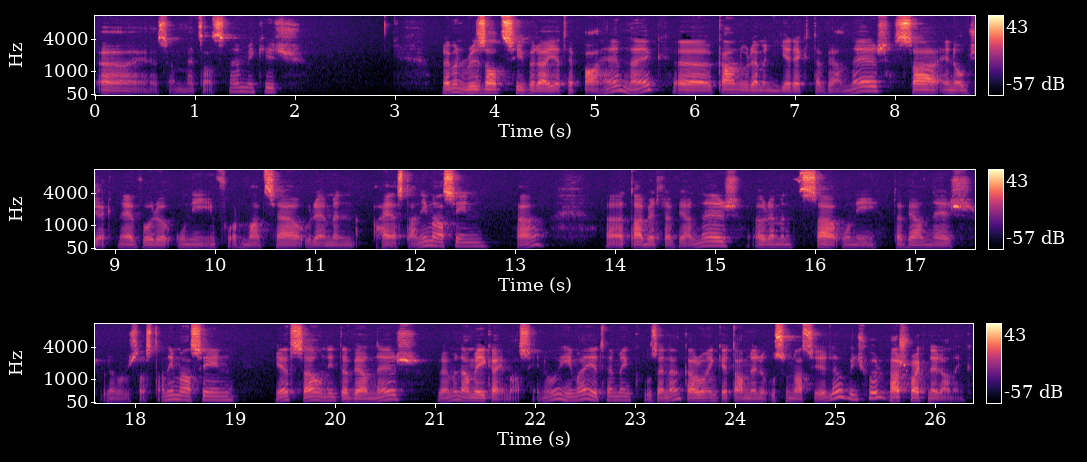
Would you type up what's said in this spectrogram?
ասա մեծացնեմ մի քիչ, Ուրեմն results-ի վրա եթե պահեմ, նայեք, կան ուրեմն 3 տվյալներ, սա այն օբյեկտն է, որը ունի ինֆորմացիա ուրեմն Հայաստանի մասին, հա, տարբեր տվյալներ, ուրեմն սա ունի տվյալներ ուրեմն Ռուսաստանի մասին, եւ սա ունի տվյալներ ուրեմն Ամերիկայի մասին։ Ու հիմա եթե մենք ուզենանք, կարող ենք այդ ամենը ուսումնասիրելով ինչ որ հաշվարկներ անենք։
